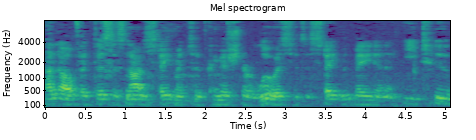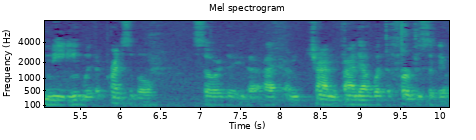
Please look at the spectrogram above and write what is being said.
I know, that this is not a statement to Commissioner Lewis. It's a statement made in an E2 meeting with a principal. So are they, uh, I, I'm trying to find out what the purpose of the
